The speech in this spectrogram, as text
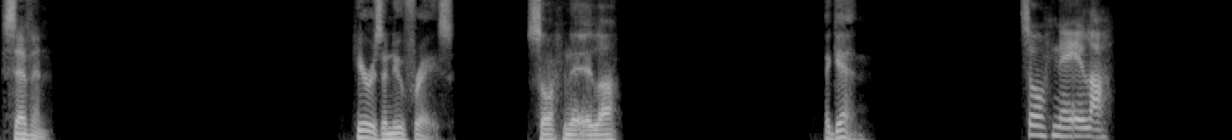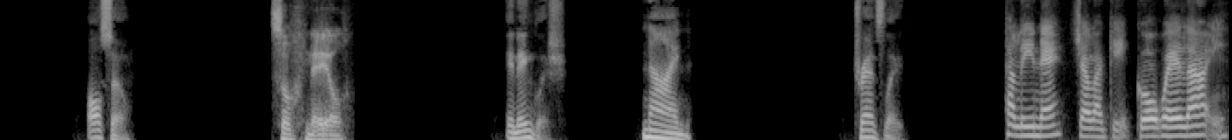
7. Here is a new phrase. Sohnela. Again. Sohnela. Also. Sohnail. In English. 9. Translate. Kaline jalagi gowelai.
